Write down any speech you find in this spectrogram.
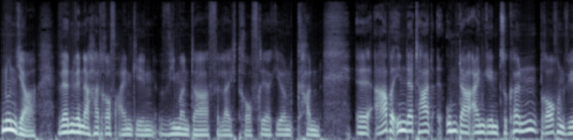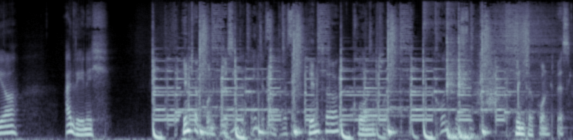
nun ja, werden wir nachher drauf eingehen, wie man da vielleicht drauf reagieren kann. Äh, aber in der Tat, um da eingehen zu können, brauchen wir ein wenig Hintergrundwissen. Hintergrundwissen. Hintergrund. Grundwissen. Hintergrundwissen.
